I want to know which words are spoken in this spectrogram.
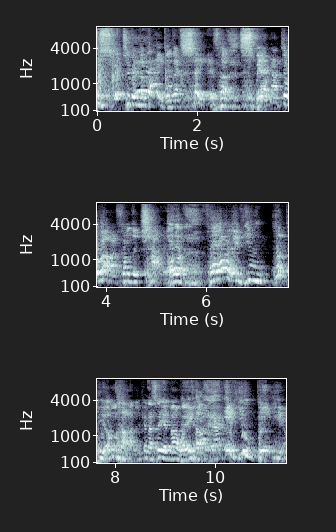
A scripture in the Bible that says, uh, spare not the rod from the child, for if you whip him, can I say it my way? If you beat him,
